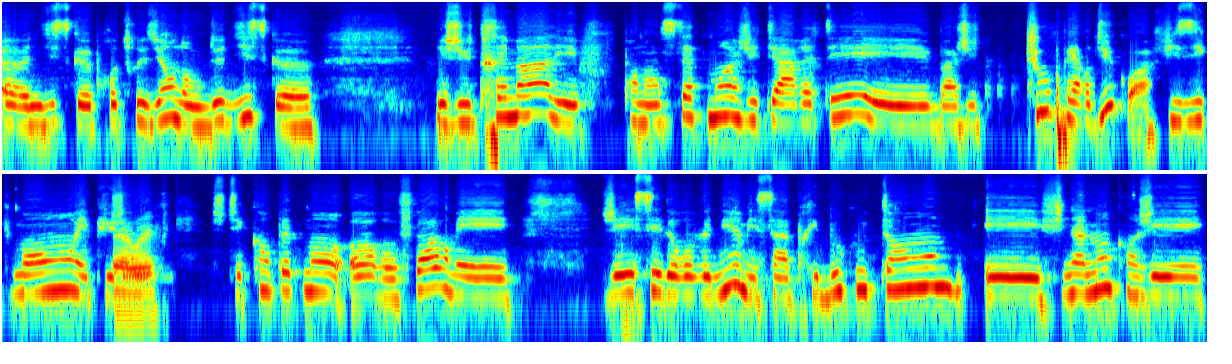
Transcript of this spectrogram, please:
euh, disque protrusion, donc deux disques. et j'ai eu très mal et pendant sept mois, j'étais arrêtée et bah, j'ai tout perdu, quoi, physiquement. Et puis, ah j'étais complètement hors forme et j'ai essayé de revenir, mais ça a pris beaucoup de temps. Et finalement, quand j'ai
